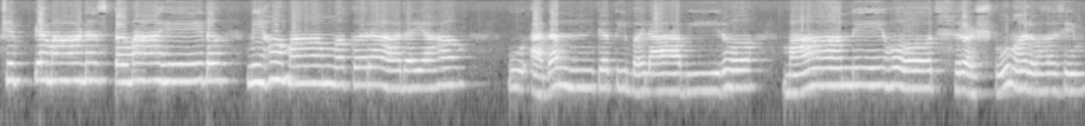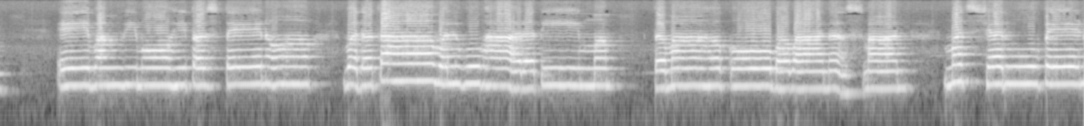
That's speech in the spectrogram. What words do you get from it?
क्षिप्यमाणस्तमाहेद मिह मां मकरादयः अदन्त्यतिबलावीर मां नेहोत्स्रष्टुमर्हसिम् एवं विमोहितस्तेन वदता वल्गुभारतीम् तमाह को भवानस्मान् मत्स्यरूपेण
